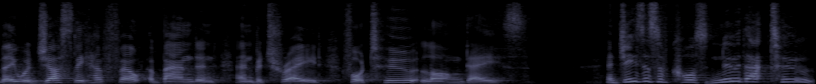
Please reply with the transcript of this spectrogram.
They would justly have felt abandoned and betrayed for two long days. And Jesus, of course, knew that too.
